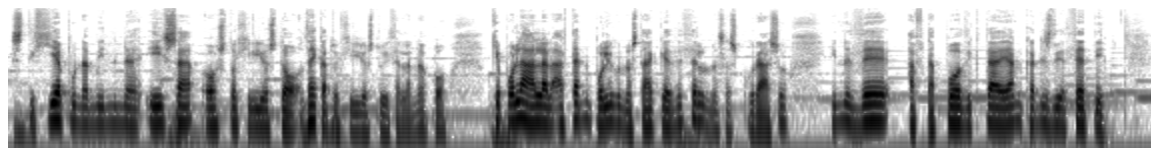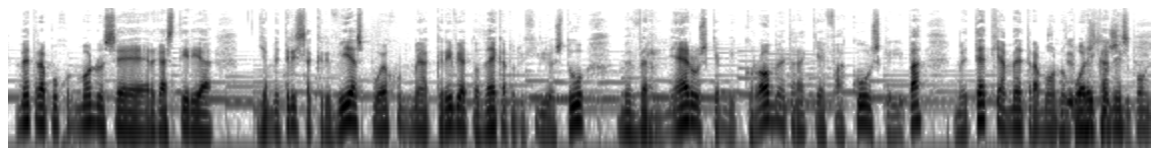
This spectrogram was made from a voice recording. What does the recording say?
στοιχεία που να μην είναι ίσα ως το χιλιοστό. Δέκατο χιλιοστού ήθελα να πω. Και πολλά άλλα. Αυτά είναι πολύ γνωστά και δεν θέλω να σας κουράσω. Είναι δε αυταπόδεικτα εάν κανείς διαθέτει μέτρα που έχουν μόνο σε εργαστήρια για μετρήσεις ακριβίας που έχουν με ακρίβεια το δέκατο του χιλιοστού, με βερνιέρους και μικρόμετρα και φακούς κλπ. Με τέτοια μέτρα μόνο μπορεί κανείς λοιπόν,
